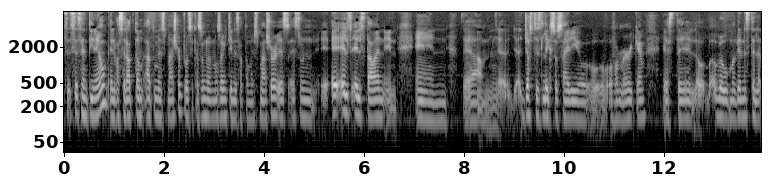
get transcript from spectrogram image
Sentineo, él va a ser Atom, Atom Smasher, por si acaso no, no, saben quién es Atom Smasher, es, es un, e, e, él, él estaba en, en, en um, Justice League Society of, America, este, más bien este, la,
